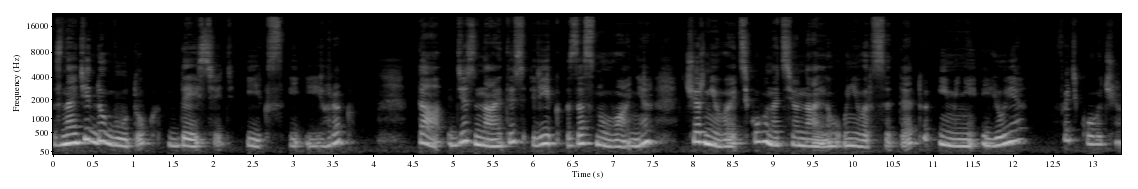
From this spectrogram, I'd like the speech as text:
Знайдіть добуток 10х і y та дізнайтесь рік заснування Чернівецького національного університету імені Юрія Федьковича.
